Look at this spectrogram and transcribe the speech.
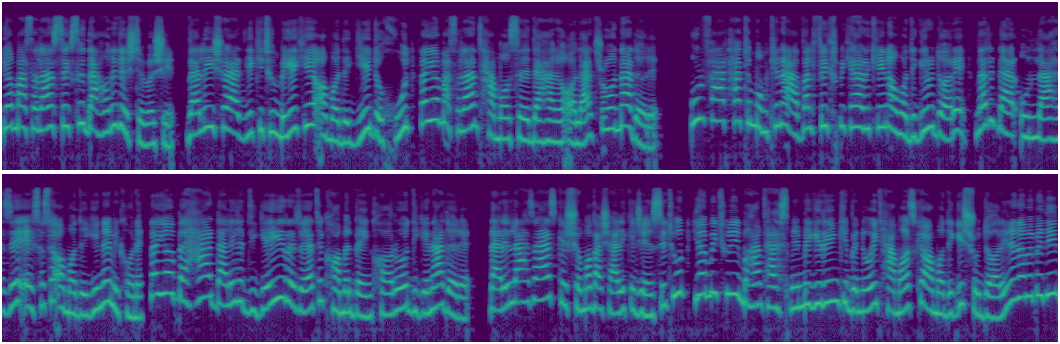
یا مثلا سکس دهانی داشته باشین. ولی شاید یکیتون بگه که آمادگی دخول و یا مثلا تماس دهن آلت رو نداره. اون فرد حتی ممکنه اول فکر می‌کرده که این آمادگی رو داره ولی در اون لحظه احساس آمادگی نمی‌کنه و یا به هر دلیل دیگه ای رضایت کامل به این کار رو دیگه نداره. در این لحظه است که شما و شریک جنسیتون یا می‌تونین با هم تصمیم بگیرین که به نوعی تماس که آمادگیش رو دارین ادامه بدین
